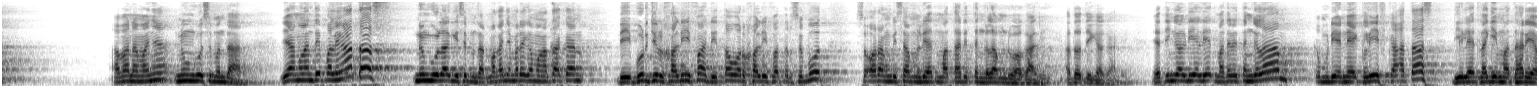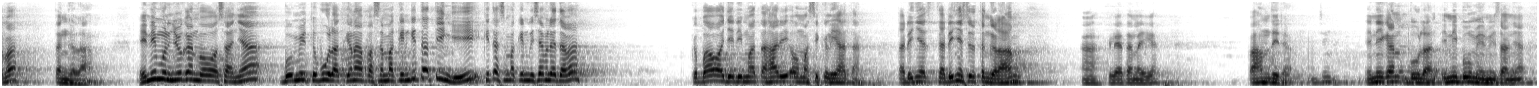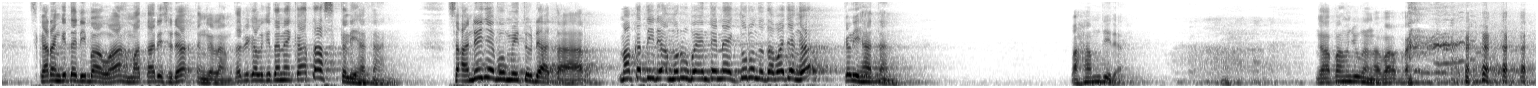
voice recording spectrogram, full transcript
apa namanya? Nunggu sebentar. Yang lantai paling atas nunggu lagi sebentar. Makanya mereka mengatakan di Burjul Khalifah, di Tower Khalifah tersebut, seorang bisa melihat matahari tenggelam dua kali atau tiga kali. Ya tinggal dia lihat matahari tenggelam, kemudian naik lift ke atas, dilihat lagi matahari apa? Tenggelam. Ini menunjukkan bahwasanya bumi itu bulat. Kenapa? Semakin kita tinggi, kita semakin bisa melihat apa? Ke bawah jadi matahari, oh masih kelihatan. Tadinya tadinya sudah tenggelam, ah kelihatan lagi kan? Paham tidak? Ini kan bulan, ini bumi misalnya. Sekarang kita di bawah, matahari sudah tenggelam. Tapi kalau kita naik ke atas, kelihatan. Seandainya bumi itu datar, maka tidak merubah ente naik turun tetap aja enggak kelihatan. Paham tidak? Enggak paham juga enggak apa-apa.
